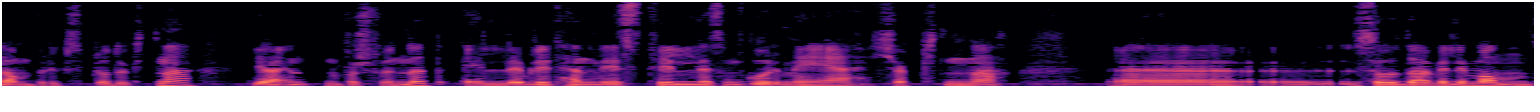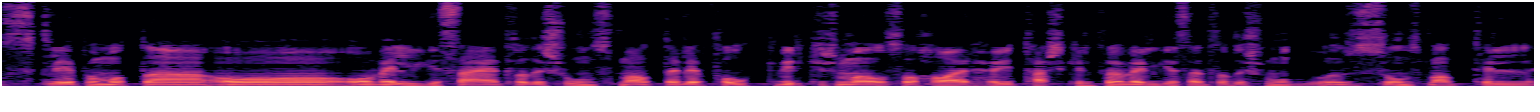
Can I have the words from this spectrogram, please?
landbruksproduktene de har enten forsvunnet eller blitt henvist til liksom gourmetkjøkkenene. Eh, så det er veldig vanskelig på en måte å, å, velge seg tradisjonsmat. Eller folk virker som også har høy terskel for å velge seg tradisjonsmat til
